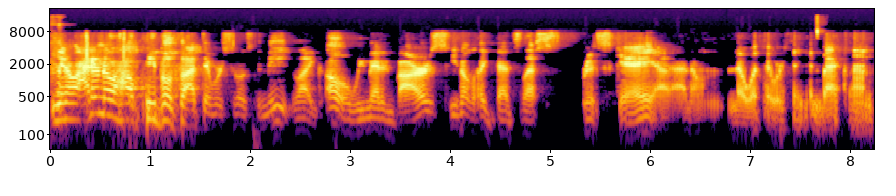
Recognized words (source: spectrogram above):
You know, I don't know how people thought they were supposed to meet. Like, oh, we met in bars. You know, like that's less risque. I, I don't know what they were thinking back then.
